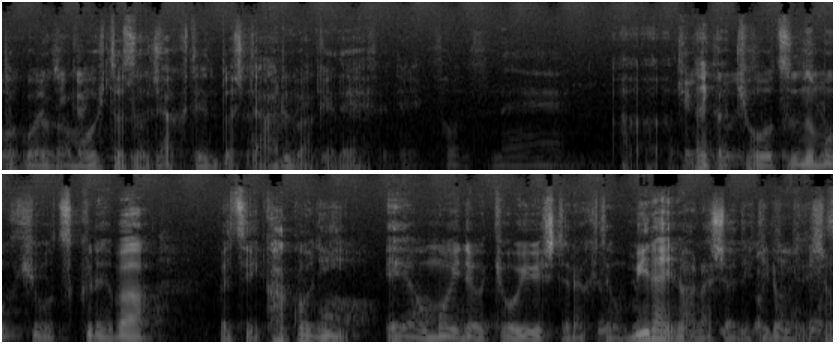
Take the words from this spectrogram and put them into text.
ところがもう一つの弱点としてあるわけで。何か共通の目標を作れば別に過去にええ思い出を共有してなくても未来の話はできるわけでしょ。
